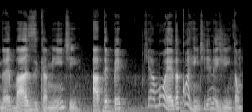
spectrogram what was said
né, basicamente ATP, que é a moeda corrente de energia. Então,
